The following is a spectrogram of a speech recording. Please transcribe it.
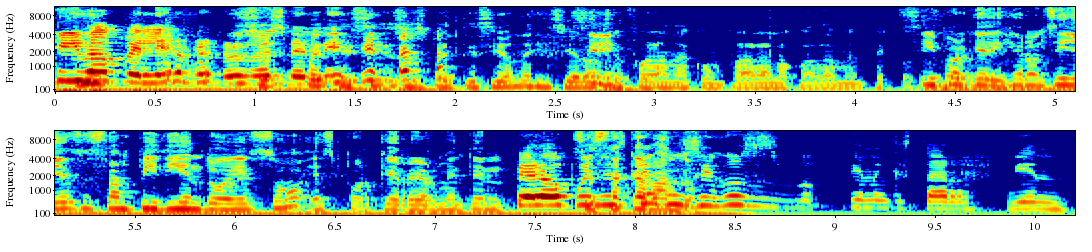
Iba a pelear, pero no Sus, petici- sus peticiones hicieron Sí. que fueran a comprar alocadamente cosas. Sí, porque dijeron, si ellos están pidiendo eso, es porque realmente. Pero pues se es está que sus hijos tienen que estar bien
